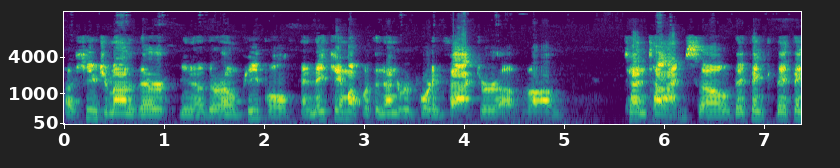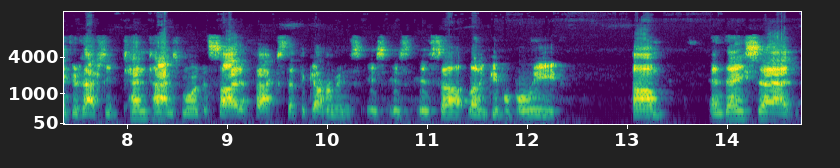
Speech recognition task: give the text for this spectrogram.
a huge amount of their, you know, their own people, and they came up with an underreporting factor of um, 10 times. So they think they think there's actually 10 times more of the side effects that the government is is is, is uh, letting people believe. Um, and they said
